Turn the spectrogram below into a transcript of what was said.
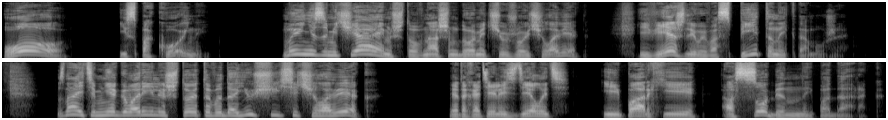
О, и спокойный. Мы не замечаем, что в нашем доме чужой человек. И вежливый, воспитанный к тому же. Знаете, мне говорили, что это выдающийся человек. Это хотели сделать епархии особенный подарок.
